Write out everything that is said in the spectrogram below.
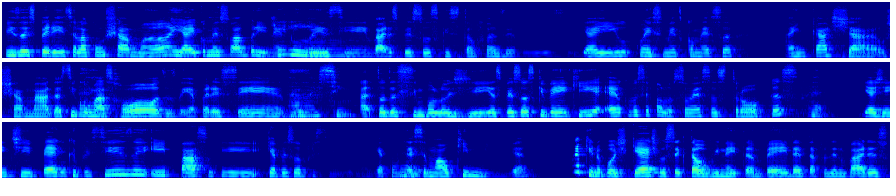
fiz a experiência lá com o xamã e aí começou a abrir, né? Que lindo. Conheci várias pessoas que estão fazendo. E aí o conhecimento começa a encaixar, o chamado, assim como É. as rosas vêm aparecendo, Ai, sim. a- toda a simbologia. As pessoas que vêm aqui, é o que você falou, são essas trocas. É. E a gente pega o que precisa e passa o que, que a pessoa precisa. Né? E acontece uma alquimia. Aqui no podcast, você que está ouvindo aí também, deve estar fazendo várias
